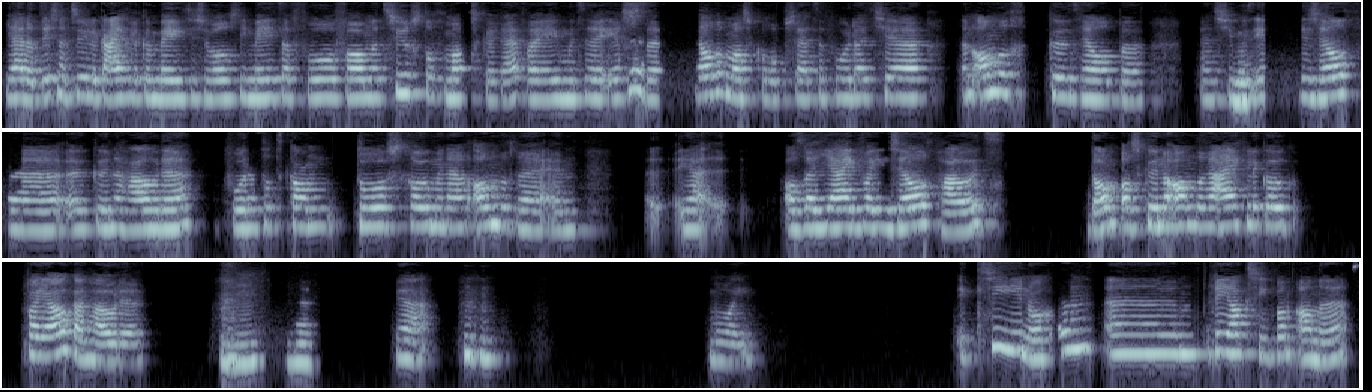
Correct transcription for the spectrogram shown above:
Ja, dat is natuurlijk eigenlijk een beetje zoals die metafoor van het zuurstofmasker. Hè? Je moet eh, eerst eh, zelf het masker opzetten voordat je een ander kunt helpen. En dus je Ja. moet eerst jezelf eh, eh, kunnen houden voordat het kan doorstromen naar anderen. En eh, ja, als dat jij van jezelf houdt, dan pas kunnen anderen eigenlijk ook van jou gaan houden. Mhm. Ja. Ja. Mooi. Ik zie hier nog een ehm, reactie van Anne.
